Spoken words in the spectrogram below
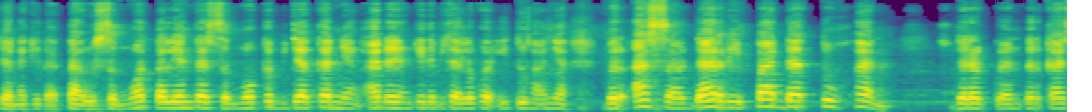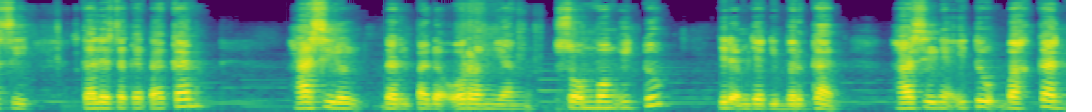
Karena kita tahu semua talenta, semua kebijakan yang ada yang kita bisa lakukan itu hanya berasal daripada Tuhan. Saudaraku yang terkasih, sekali saya katakan hasil daripada orang yang sombong itu tidak menjadi berkat. Hasilnya itu bahkan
